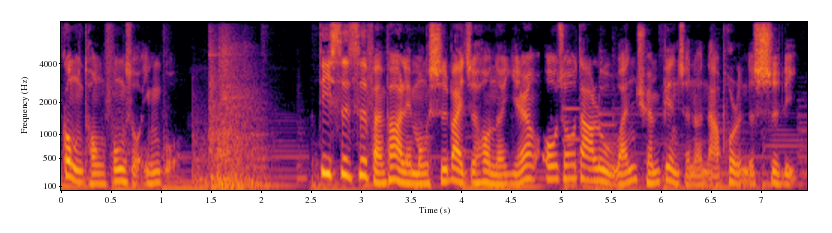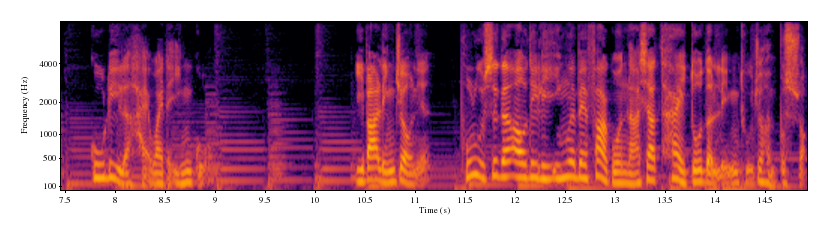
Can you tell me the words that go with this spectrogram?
共同封锁英国。第四次反法联盟失败之后呢，也让欧洲大陆完全变成了拿破仑的势力，孤立了海外的英国。一八零九年，普鲁士跟奥地利因为被法国拿下太多的领土，就很不爽，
